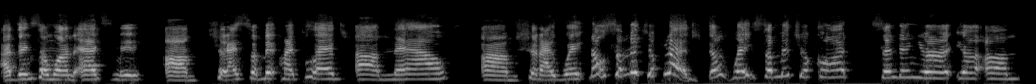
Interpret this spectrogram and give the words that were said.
I think someone asked me, um, should I submit my pledge um, now? um, should I wait? No, submit your pledge. Don't wait. Submit your card. Send in your your um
